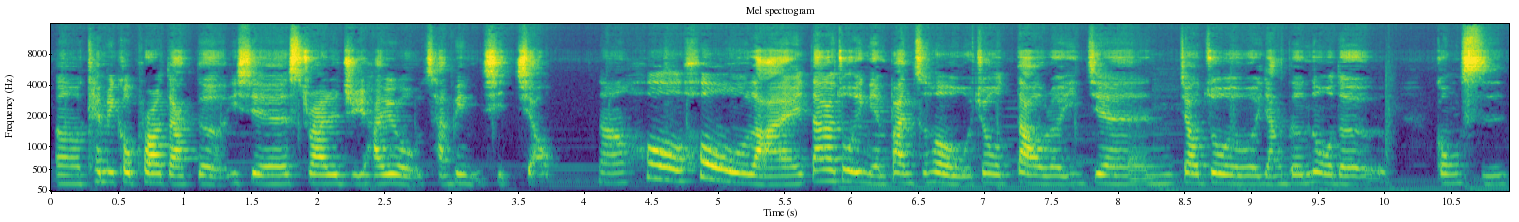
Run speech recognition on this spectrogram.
呃 chemical product 的一些 strategy，还有产品行销。然后后来大概做一年半之后，我就到了一间叫做杨德诺的公司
